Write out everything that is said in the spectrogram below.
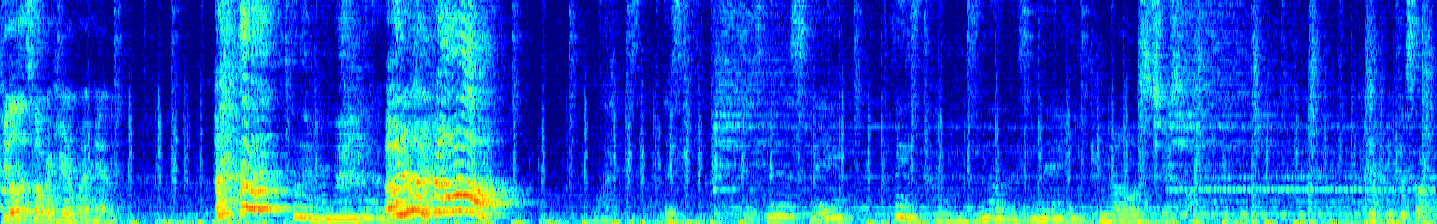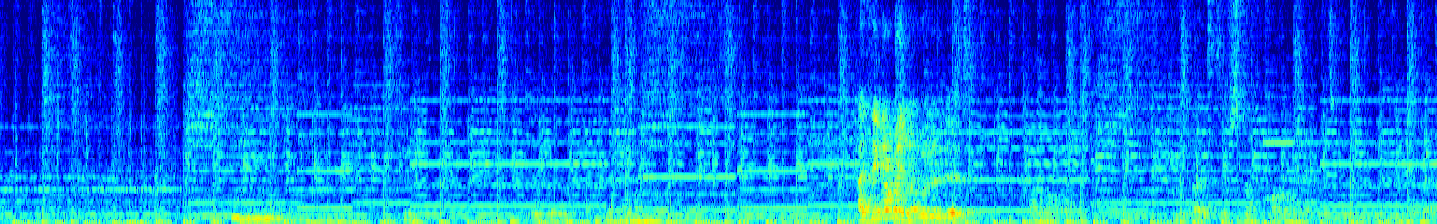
Feel it somewhere here in my hand. Oh no, it fell off! What Is, is it a snake? Please tell me it's not a snake. No, it's too soft. Here, pick this up. I think I might know what it is. How? Because there's stuff on there that's making me think of it.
